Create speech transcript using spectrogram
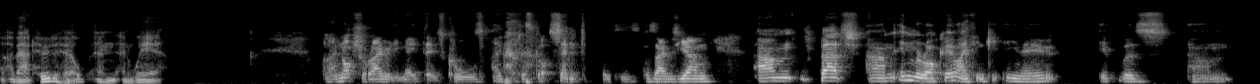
about who to help and, and where? well, I'm not sure I really made those calls. I just got sent to places because I was young. Um, but um, in Morocco, I think you know it was um,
